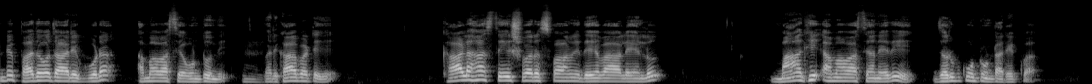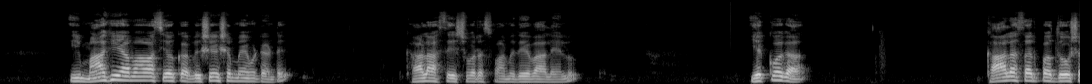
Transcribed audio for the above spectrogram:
అంటే పదవ తారీఖు కూడా అమావాస్య ఉంటుంది. మరి కాబట్టి కాళహస్తీశ్వర స్వామి దేవాలయంలో మాఘి అమావాస్య అనేది జరుపుకుంటుంటారు ఎక్కువ. ఈ మాఘి అమావాస్య యొక్క విశేషం ఏమిటంటే కాళహస్తీశ్వర స్వామి దేవాలయంలో ఎక్కువగా కాలసర్ప దోష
